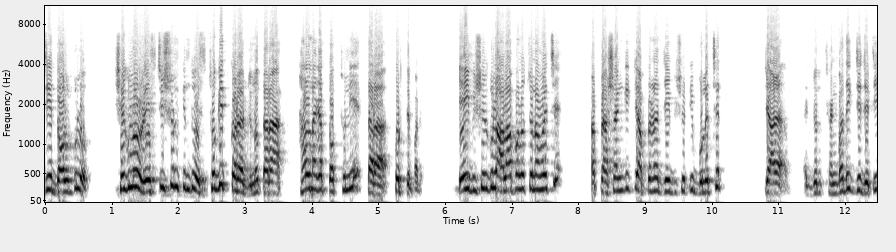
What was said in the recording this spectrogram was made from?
যে দলগুলো সেগুলো রেজিস্ট্রেশন কিন্তু স্থগিত করার জন্য তারা হালনাগাদ তথ্য নিয়ে তারা করতে পারে। এই বিষয়গুলো আলাপ আলোচনা হয়েছে। আর প্রাসঙ্গিক যে আপনারা যে বিষয়টি বলেছেন, যে একজন সাংবাদিক যে যেটি,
